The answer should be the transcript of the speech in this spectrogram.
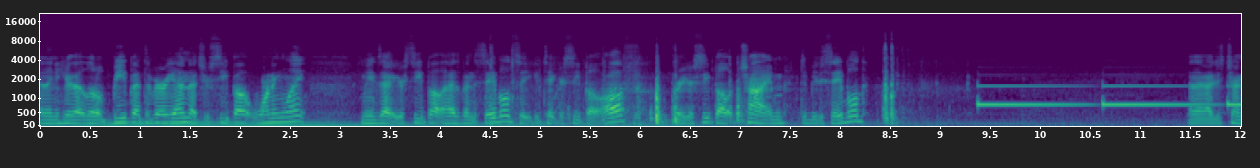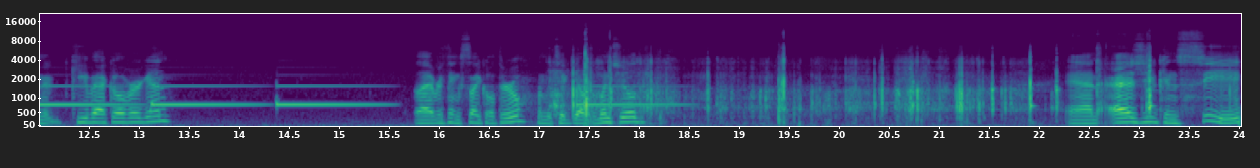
And then you hear that little beep at the very end. That's your seatbelt warning light. It means that your seatbelt has been disabled, so you can take your seatbelt off, or your seatbelt chime to be disabled. And then I just turn the key back over again. Let everything cycle through. Let me take you off the windshield. And as you can see,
